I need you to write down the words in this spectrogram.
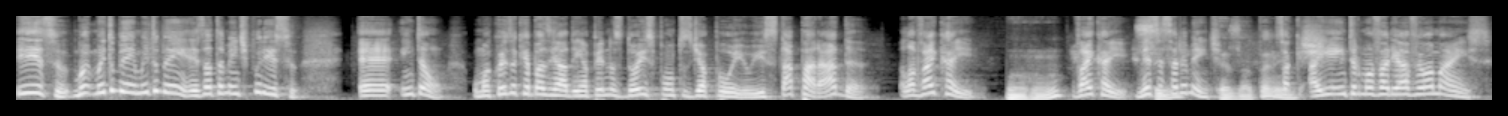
Isso, muito bem, muito bem, exatamente por isso. É, então, uma coisa que é baseada em apenas dois pontos de apoio e está parada, ela vai cair. Uhum. Vai cair, Sim, necessariamente. exatamente. Só que aí entra uma variável a mais,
